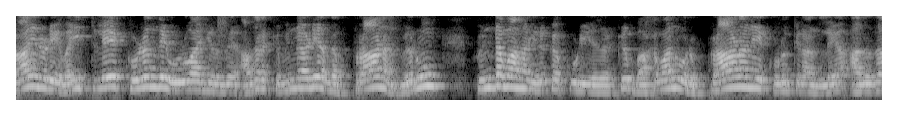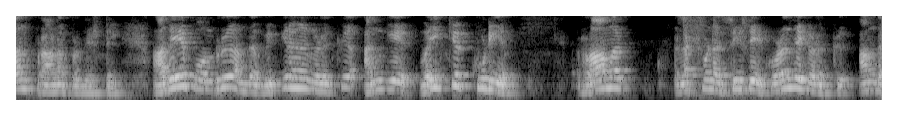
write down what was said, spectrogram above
தாயினுடைய வயிற்றிலே குழந்தை உருவாகிறது. அதற்கு முன்னாடி அந்த பிராணன் வெறும் பிண்டமாக இருக்கக்கூடியதற்கு பகவான் ஒரு பிராணனை கொடுக்கிறான் இல்லையா? அதுதான் பிராண பிரதிஷ்டை. அதே போன்று அந்த விக்கிரகங்களுக்கு அங்கே வைக்கக்கூடிய ராமர் லக்ஷ்மண சீதை குழந்தைகளுக்கு அந்த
